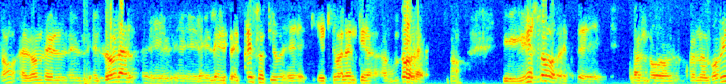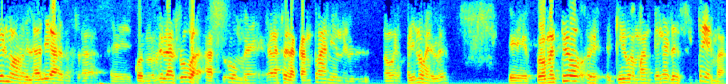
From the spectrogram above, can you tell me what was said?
¿no? Donde el, dólar, eh, el, el, peso eh, equivalente a, un dólar, ¿no? Y eso, este, cuando cuando el gobierno de la Alianza, eh, cuando de la Rúa asume, hace la campaña en el 99, eh, prometió este, que iba a mantener el sistema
